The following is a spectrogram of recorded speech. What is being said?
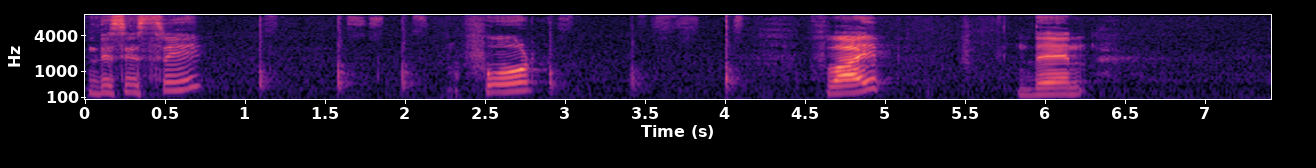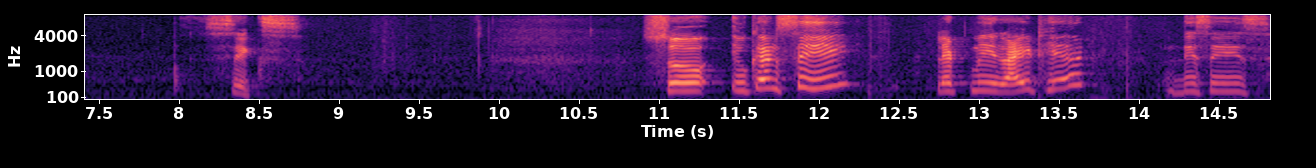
this is 3 4 5 then 6. So, you can see let me write here this is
